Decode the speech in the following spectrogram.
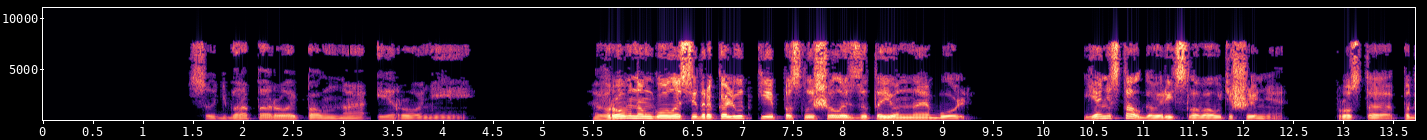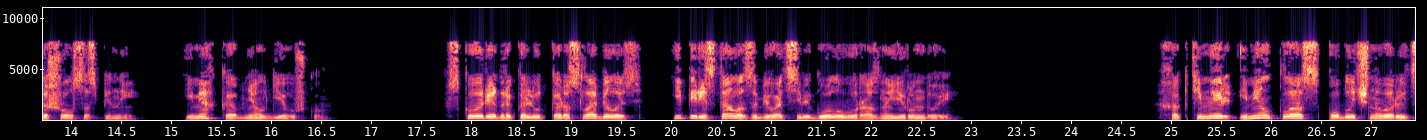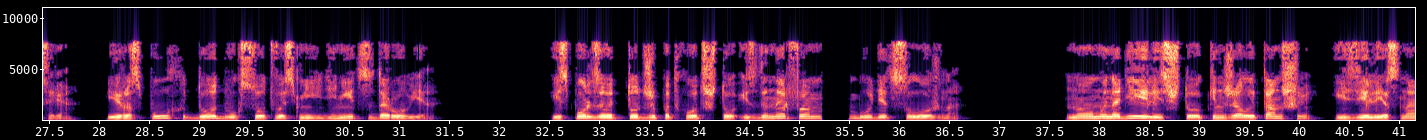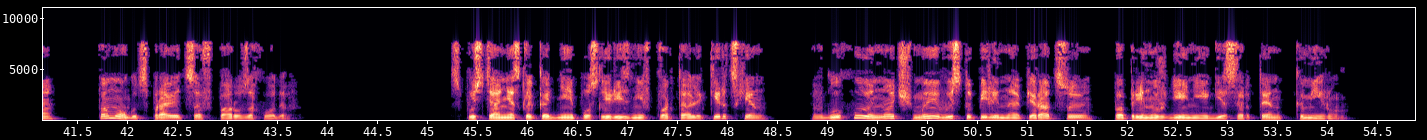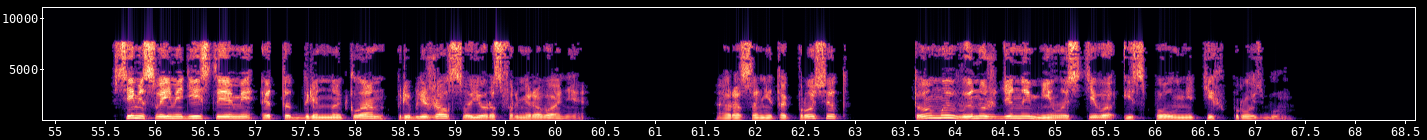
Судьба порой полна иронии. В ровном голосе драколюдки послышалась затаенная боль. Я не стал говорить слова утешения, просто подошел со спины и мягко обнял девушку. Вскоре драколюдка расслабилась и перестала забивать себе голову разной ерундой. Хактимель имел класс облачного рыцаря и распух до 208 единиц здоровья. Использовать тот же подход, что и с Денерфом, будет сложно. Но мы надеялись, что кинжалы Танши и зелья сна помогут справиться в пару заходов. Спустя несколько дней после резни в квартале Кирцхен, в глухую ночь мы выступили на операцию по принуждению Гессертен к миру. Всеми своими действиями этот дрянной клан приближал свое расформирование. Раз они так просят, то мы вынуждены милостиво исполнить их просьбу.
